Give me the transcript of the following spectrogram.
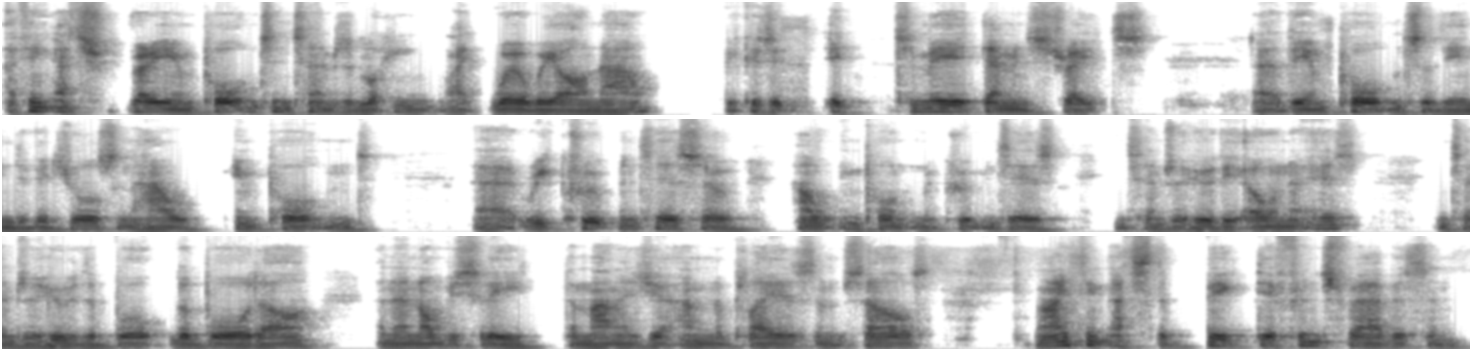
I think that's very important in terms of looking like where we are now, because it, it to me it demonstrates uh, the importance of the individuals and how important uh, recruitment is. So how important recruitment is in terms of who the owner is, in terms of who the the board are, and then obviously the manager and the players themselves. And I think that's the big difference for Everton.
